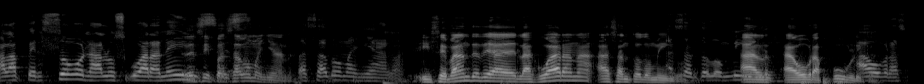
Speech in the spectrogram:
a la persona, a los guaranenses. Es decir, pasado mañana. Pasado mañana. Y se van desde Las Guaranas a Santo Domingo. A Santo Domingo. a obras públicas. A obras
